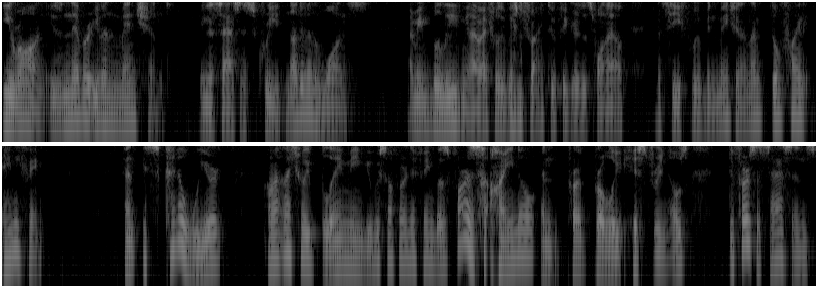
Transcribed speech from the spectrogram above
Iran, is never even mentioned in Assassin's Creed, not even once. I mean, believe me, I've actually been trying to figure this one out and see if we've been mentioned, and I don't find anything. And it's kind of weird. I'm not actually blaming Ubisoft or anything, but as far as I know, and pro- probably history knows, the first assassins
